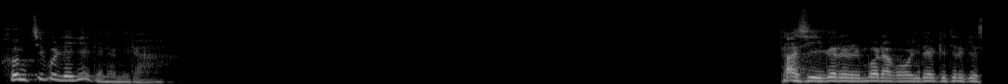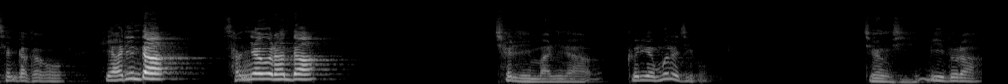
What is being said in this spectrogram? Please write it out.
흠집을 내게 되느니라. 다시 이거를 뭐라고 이렇게 저렇게 생각하고 헤아린다, 상냥을 한다, 천리 말이나 거리가 멀어지고 정시 미도라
